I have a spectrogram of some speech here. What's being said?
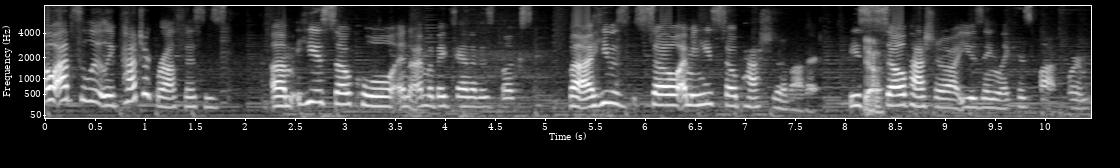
Oh, absolutely. Patrick Rothfuss is, um, he is so cool, and I'm a big fan of his books. but he was so. I mean, he's so passionate about it. He's Yeah. so passionate about using like his platform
